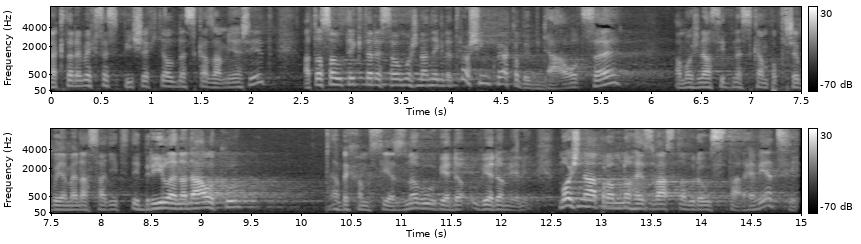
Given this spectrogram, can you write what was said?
na které bych se spíše chtěl dneska zaměřit. A to jsou ty, které jsou možná někde trošinku jakoby v dálce a možná si dneska potřebujeme nasadit ty brýle na dálku, abychom si je znovu uvědomili. Možná pro mnohé z vás to budou staré věci,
